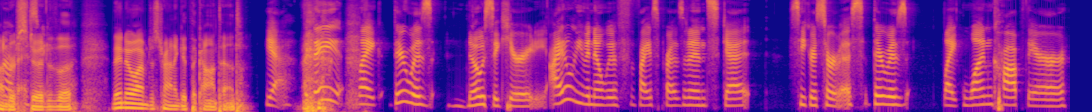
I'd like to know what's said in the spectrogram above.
oh, understood sweet. the. They know I'm just trying to get the content. Yeah. But they like there was no security. I don't even know if vice presidents get secret service. There was like one cop there.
